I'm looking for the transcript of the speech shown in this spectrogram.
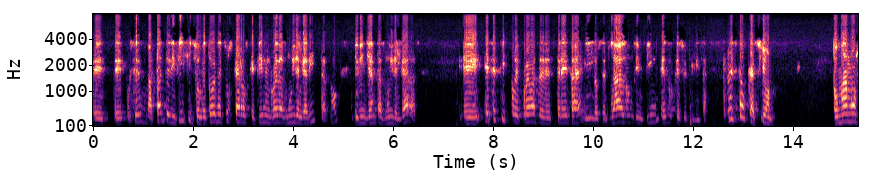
este, pues es bastante difícil, sobre todo en estos carros que tienen ruedas muy delgaditas, ¿no? Tienen llantas muy delgadas. Eh, ese tipo de pruebas de destreza y los slaloms, en fin, es lo que se utiliza. En esta ocasión tomamos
